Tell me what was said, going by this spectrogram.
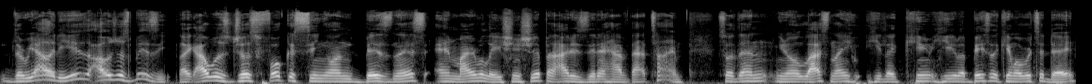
The reality is I was just busy. Like I was just focusing on business and my relationship and I just didn't have that time. So then, you know, last night he like came he basically came over today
